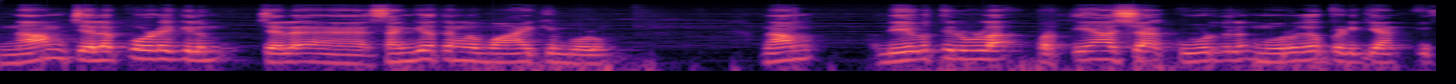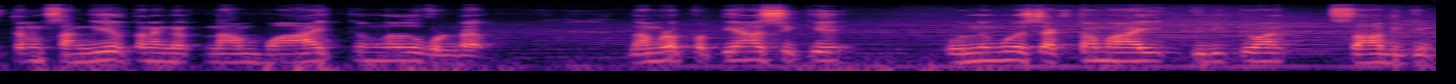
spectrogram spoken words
നാം ചിലപ്പോഴെങ്കിലും ചില സങ്കീർത്തനങ്ങൾ വായിക്കുമ്പോഴും നാം ദൈവത്തിലുള്ള പ്രത്യാശ കൂടുതൽ മുറുകെ പിടിക്കാൻ ഇത്തരം സങ്കീർത്തനങ്ങൾ നാം വായിക്കുന്നത് കൊണ്ട് നമ്മുടെ പ്രത്യാശയ്ക്ക് ഒന്നും കൂടി ശക്തമായി ഇരിക്കുവാൻ സാധിക്കും.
